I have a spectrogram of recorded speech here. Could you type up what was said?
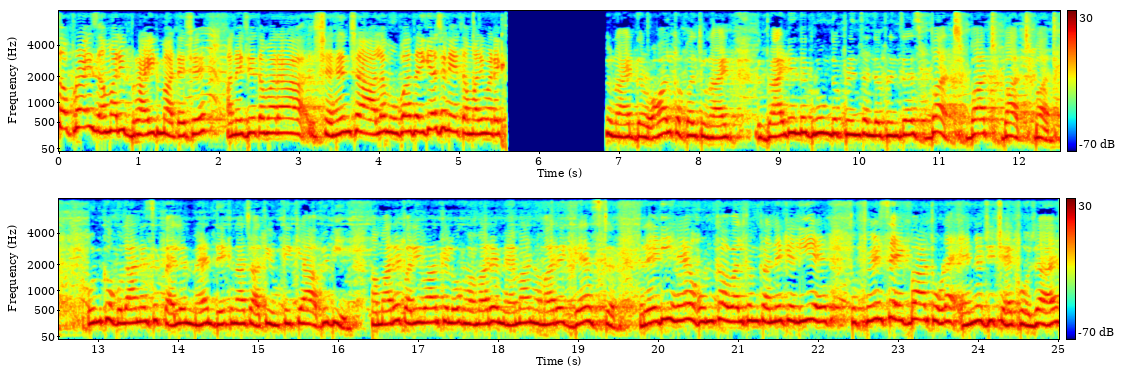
સરપ્રાઈઝ અમારી બ્રાઇડ માટે છે અને જે તમારા શહેનશાહ આલમ ઊભા થઈ ગયા છે ને એ તમારી માટે tonight the royal couple tonight the bride and the groom the prince and the princess but but but but उनको बुलाने से पहले मैं देखना चाहती हूँ कि क्या अभी भी हमारे परिवार के लोग हमारे मेहमान हमारे गेस्ट रेडी है उनका वेलकम करने के लिए तो फिर से एक बार थोड़ा एनर्जी चेक हो जाए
